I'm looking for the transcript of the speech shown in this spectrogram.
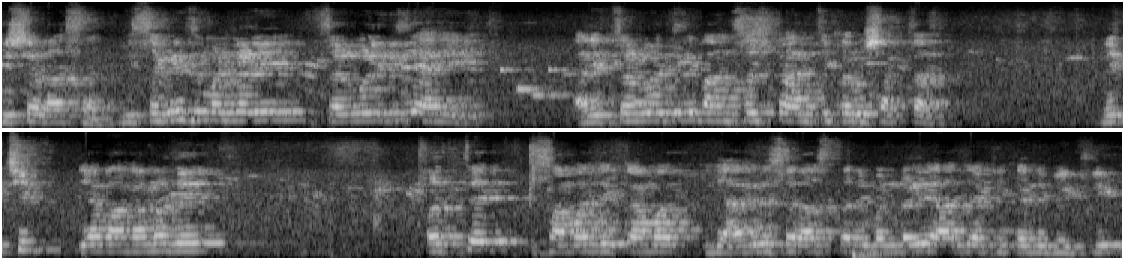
किशोर आसन ही सगळीच मंडळी चळवळीतली आहे आणि चळवळीतली माणसंच क्रांती करू शकतात. निश्चित या भागामध्ये प्रत्येक सामाजिक कामात ही अग्रेसर असणारी मंडळी आज या ठिकाणी भेटली.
